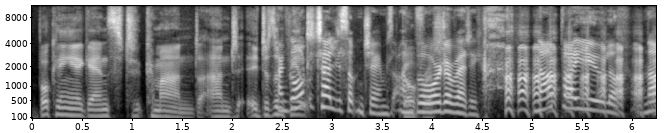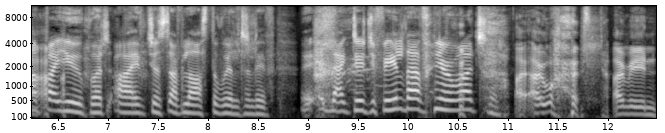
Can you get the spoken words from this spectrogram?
booking against command, and it doesn't I'm going to tell you something, James. I'm bored it. already. not by you, love. Not by you, but I've just I've lost the will to live. Uh, Like, did you feel that when you were watching it? I, I, I mean,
